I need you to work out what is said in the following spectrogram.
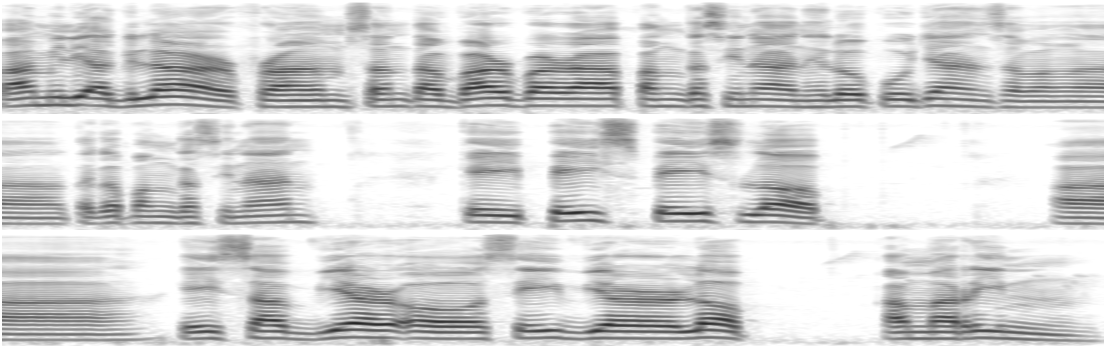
Family Aguilar from Santa Barbara, Pangasinan. Hello po dyan sa mga taga Pangasinan. Kay Pace Pace Lop. ah kay Xavier o Xavier Lop. Camarin.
